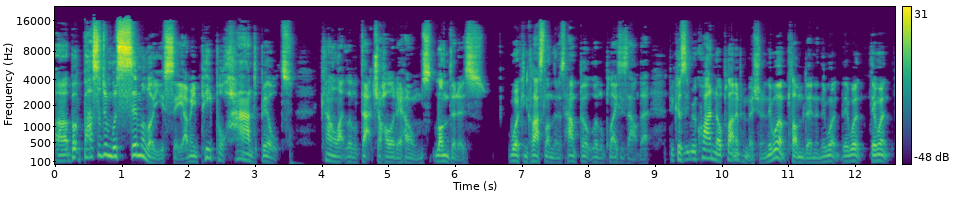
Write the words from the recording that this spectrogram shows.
Uh, but Basildon was similar, you see. I mean, people had built kind of like little dacha holiday homes. Londoners, working class Londoners, had built little places out there because it required no planning permission, and they weren't plumbed in, and they weren't they weren't they weren't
